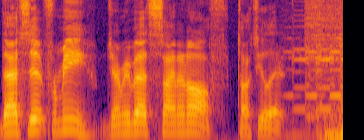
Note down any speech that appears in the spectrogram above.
That's it for me. Jeremy Betts signing off. Talk to you later.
